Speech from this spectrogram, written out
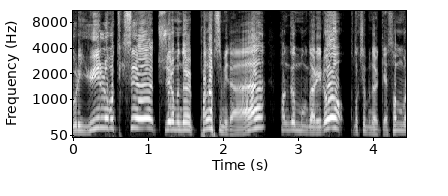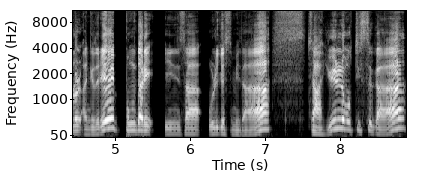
우리 유일 로보틱스 주주 여러분들 반갑습니다. 황금 봉다리로 구독자분들께 선물을 안겨드릴 봉다리 인사 올리겠습니다. 자, 유일 로보틱스가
